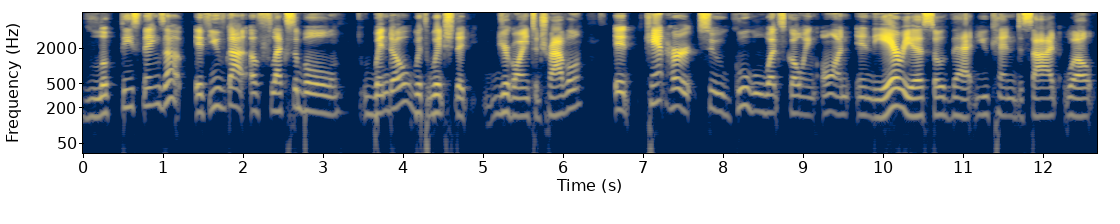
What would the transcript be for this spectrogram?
look these things up. If you've got a flexible window with which that you're going to travel, it can't hurt to Google what's going on in the area so that you can decide, well,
